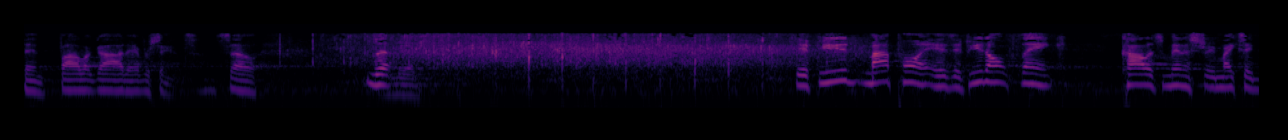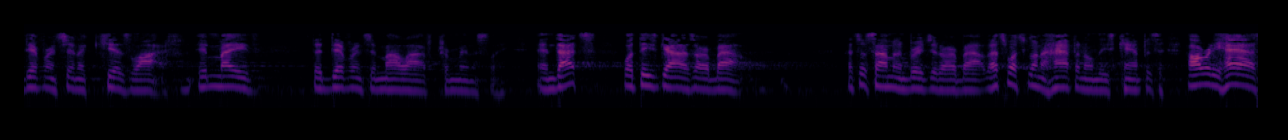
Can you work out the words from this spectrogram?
than follow God ever since. So. Amen. if you, my point is, if you don't think college ministry makes a difference in a kid's life, it made the difference in my life tremendously. And that's what these guys are about. That's what Simon and Bridget are about. That's what's going to happen on these campuses. Already has.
